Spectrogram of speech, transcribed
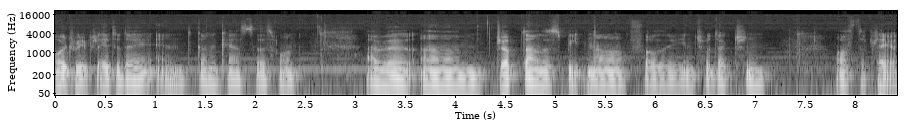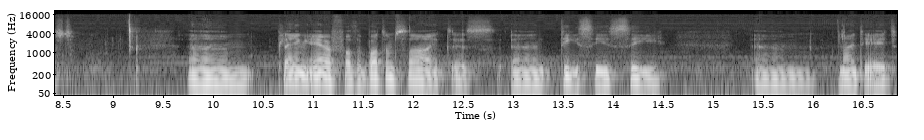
old replay today and gonna cast this one. I will um, drop down the speed now for the introduction of the players. Um, playing air for the bottom side is uh, DCC um, 98.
